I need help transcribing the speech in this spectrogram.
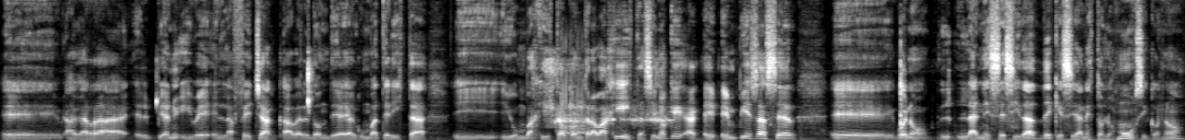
eh, agarra el piano y ve en la fecha a ver dónde hay algún baterista y, un bajista o contrabajista, sino que eh, empieza a ser, eh, bueno, la necesidad de que sean estos los músicos, ¿no?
